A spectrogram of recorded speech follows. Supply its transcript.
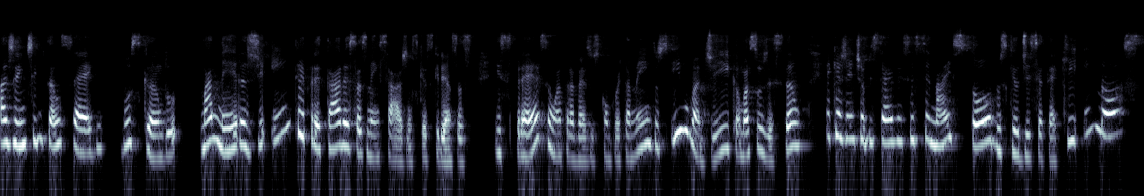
a gente então segue buscando maneiras de interpretar essas mensagens que as crianças expressam através dos comportamentos. E uma dica, uma sugestão, é que a gente observe esses sinais todos que eu disse até aqui em nós.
